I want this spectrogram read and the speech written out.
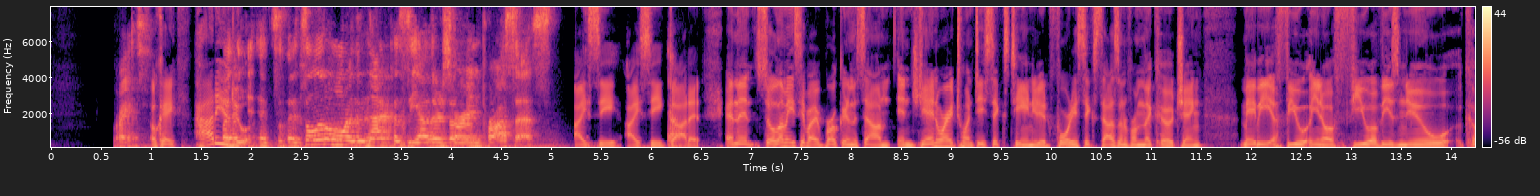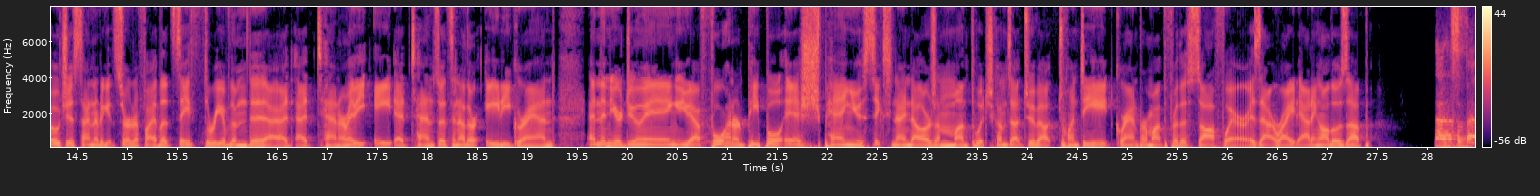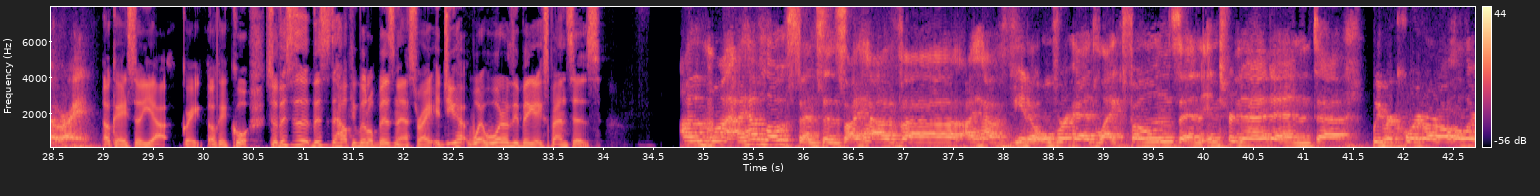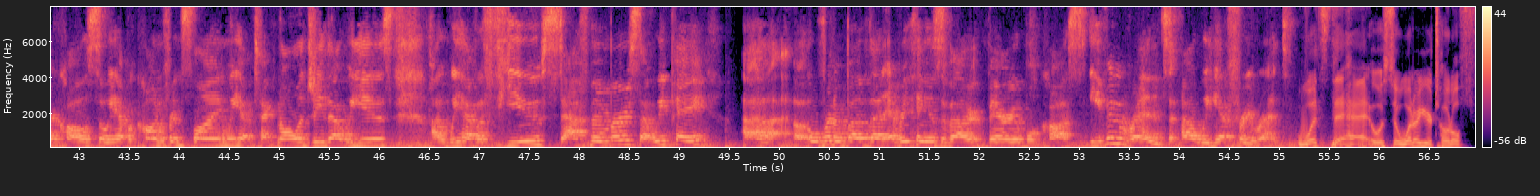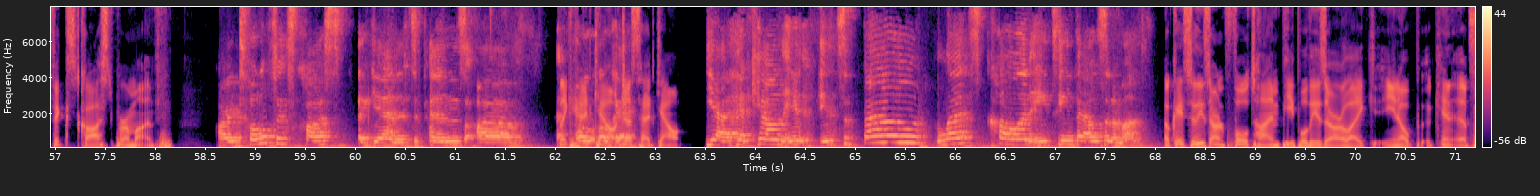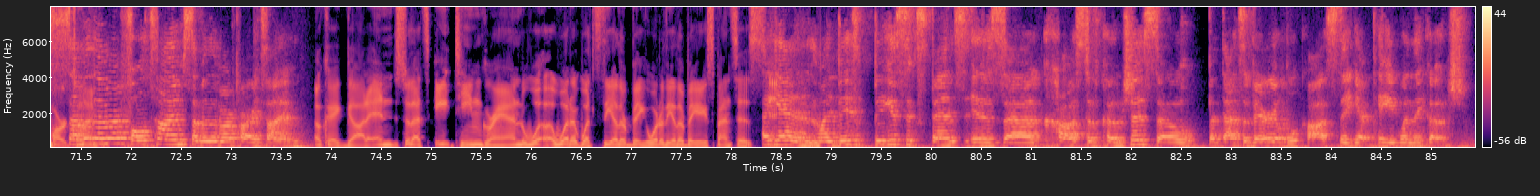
Right. Okay, how do you But do? it's, it's a little more than that because the others are in process. I see. I see. Got it. And then, so let me see if I've broken this down. In January 2016, you did 46,000 from the coaching. Maybe a few, you know, a few of these new coaches signed up to get certified. Let's say three of them did at, at 10 or maybe eight at 10. So it's another 80 grand. And then you're doing, you have 400 people ish paying you $69 a month, which comes out to about 28 grand per month for the software. Is that right? Adding all those up? That's about right. Okay. So yeah, great. Okay, cool. So this is a, this is a healthy little business, right? Do you, ha- what, what are the big expenses? Um, I have low expenses. I have uh, I have you know overhead like phones and internet, and uh, we record our all our calls. So we have a conference line. We have technology that we use. Uh, we have a few staff members that we pay. Uh, over and above that, everything is a var- variable cost. Even rent, uh, we get free rent. What's the head? So what are your total fixed cost per month? Our total fixed cost, again, it depends. Um, Like head oh, okay. just head count. Yeah, head count. It, it's about let's call it eighteen thousand a month. Okay, so these aren't full time people. These are like you know part time. Some of them are full time. Some of them are part time. Okay, got it. And so that's eighteen grand. What, what what's the other big? What are the other big expenses? Again, my big, biggest expense is uh, cost of coaches. So, but that's a variable cost. They get paid when they coach.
